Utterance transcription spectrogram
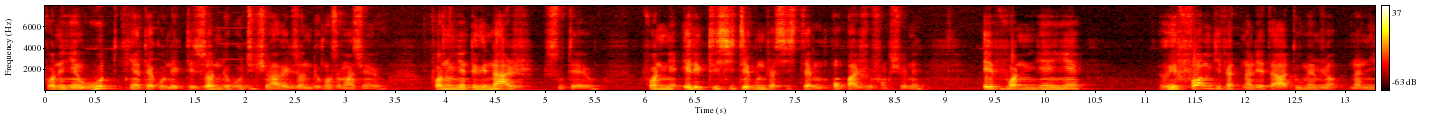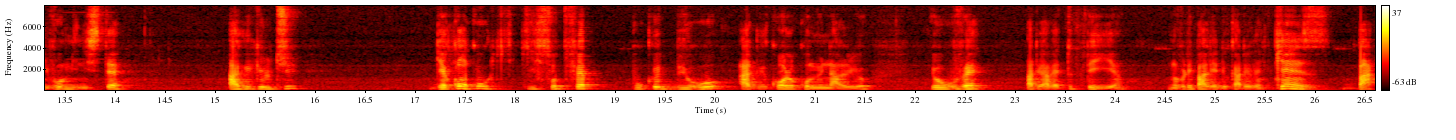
faut nous une route qui interconnecte zone de production avec zone de consommation. faut nous un drainage sous terre. faut nous électricité pour nous faire système pompage fonctionner. Et faut nous une réforme qui fait dans l'État, tout même dans le niveau ministère agriculture, il y a des concours qui sont faits pour que le bureau agricole communal soit ouvert à travers tout le pays. Hein. Nous voulons parler de 95 bacs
